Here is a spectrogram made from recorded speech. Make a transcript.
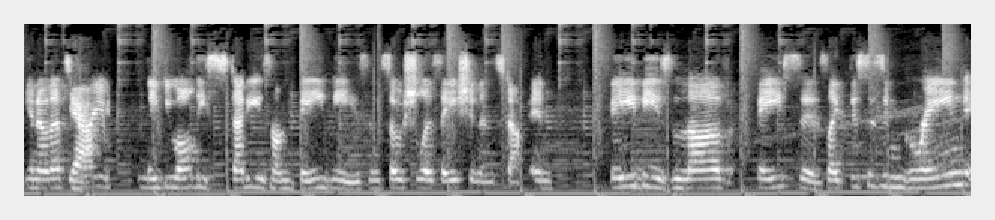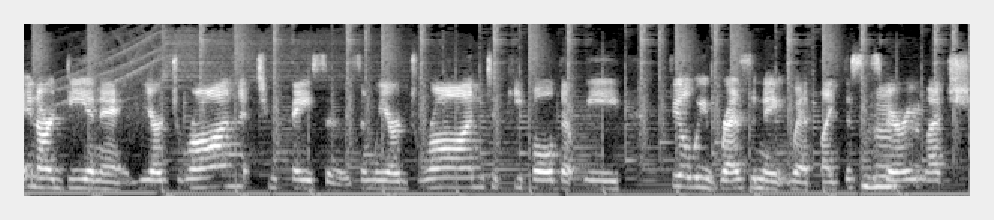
you know that's yeah. very important. they do all these studies on babies and socialization and stuff and babies love faces like this is ingrained in our dna we are drawn to faces and we are drawn to people that we feel we resonate with like this mm-hmm. is very much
